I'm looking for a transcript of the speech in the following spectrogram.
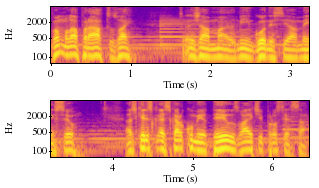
vamos lá para Atos, vai. Você já me engou nesse amém seu. Acho que eles, eles ficaram com medo. Deus vai te processar.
